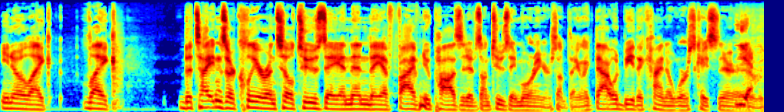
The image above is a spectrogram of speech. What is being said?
you know, like like the Titans are clear until Tuesday and then they have five new positives on Tuesday morning or something. Like that would be the kind of worst case scenario Yeah,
